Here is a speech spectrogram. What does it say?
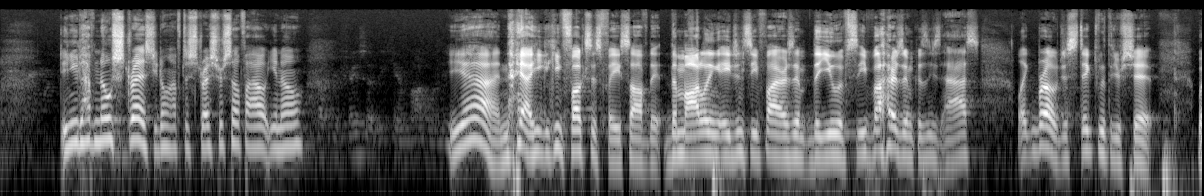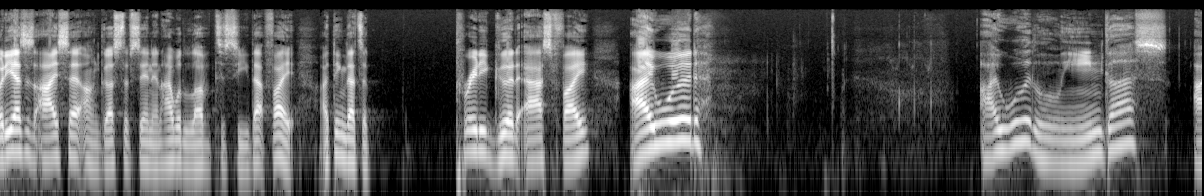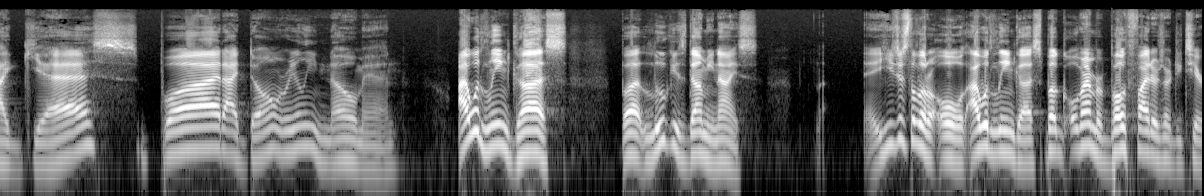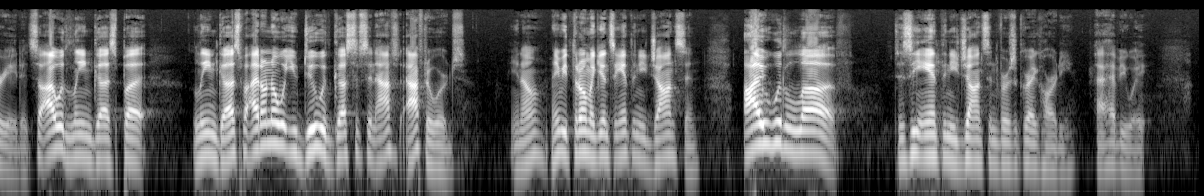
And you'd have no stress. You don't have to stress yourself out, you know? Yeah, and yeah, he, he fucks his face off. The, the modeling agency fires him. The UFC fires him because he's ass. Like, bro, just stick with your shit. But he has his eye set on Gustafsson, and I would love to see that fight. I think that's a pretty good ass fight. I would. I would lean Gus. I guess, but I don't really know, man. I would lean Gus, but Luke is dummy nice. He's just a little old. I would lean Gus, but remember, both fighters are deteriorated. So I would lean Gus, but lean Gus. But I don't know what you do with Gustafsson af- afterwards. You know, maybe throw him against Anthony Johnson. I would love to see Anthony Johnson versus Greg Hardy at heavyweight.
